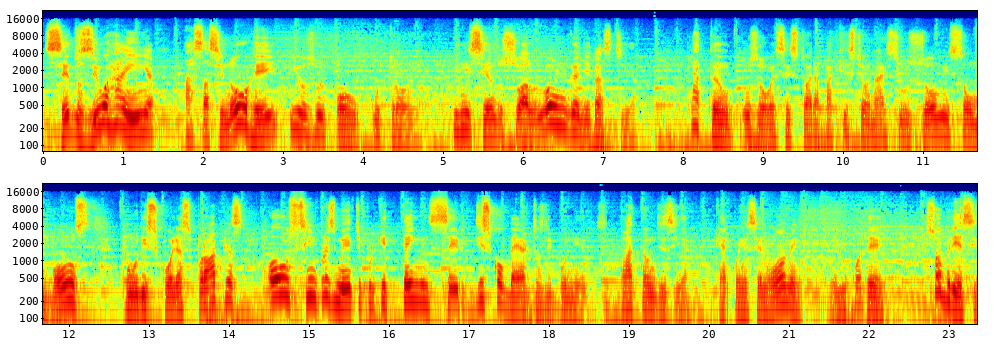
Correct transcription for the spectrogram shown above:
seduziu a rainha, assassinou o rei e usurpou o trono, iniciando sua longa dinastia. Platão usou essa história para questionar se os homens são bons por escolhas próprias ou simplesmente porque temem ser descobertos e punidos. Platão dizia: quer conhecer um homem? Dê-lhe poder. Sobre esse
